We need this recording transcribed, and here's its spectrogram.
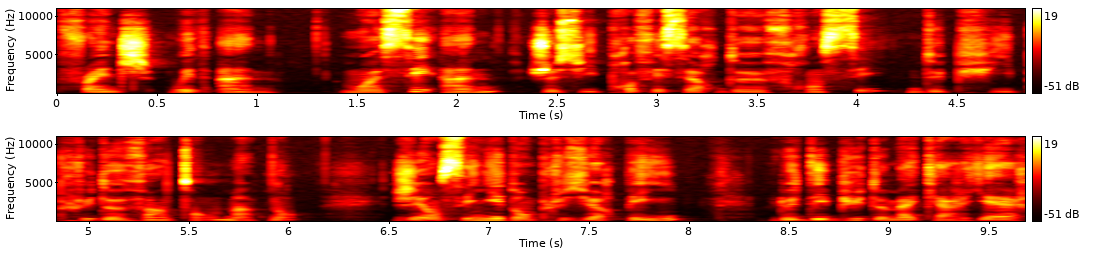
French with Anne. Moi, c'est Anne, je suis professeure de français depuis plus de 20 ans maintenant. J'ai enseigné dans plusieurs pays. Le début de ma carrière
